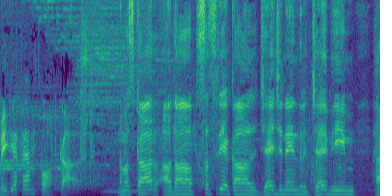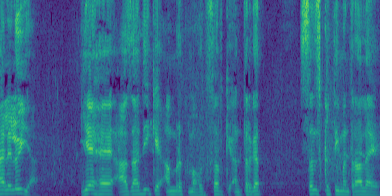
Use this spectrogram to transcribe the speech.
बिग एफ़ एम पॉडकास्ट नमस्कार, आदाब, सत जय जिनेन्द्र, जय भीम, हालेलुया। यह है आज़ादी के अमृत महोत्सव के अंतर्गत संस्कृति मंत्रालय,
